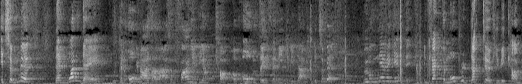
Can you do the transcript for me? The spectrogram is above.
It's a myth that one day we can organize our lives and finally be on top of all the things that need to be done. It's a myth. We will never get there. In fact, the more productive you become,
